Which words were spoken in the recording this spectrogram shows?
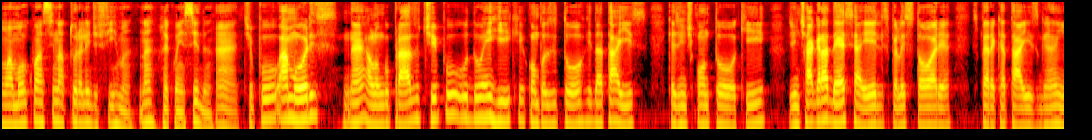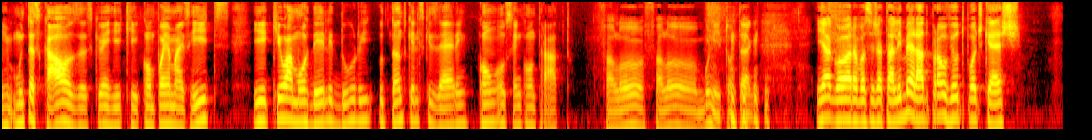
um amor com assinatura ali de firma, né? Reconhecida. é, tipo amores, né, a longo prazo, tipo o do Henrique, compositor, e da Thaís, que a gente contou aqui. A gente agradece a eles pela história, espera que a Thaís ganhe muitas causas, que o Henrique componha mais hits e que o amor dele dure o tanto que eles quiserem, com ou sem contrato. Falou, falou bonito, Ortega. e agora você já tá liberado pra ouvir outro podcast.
